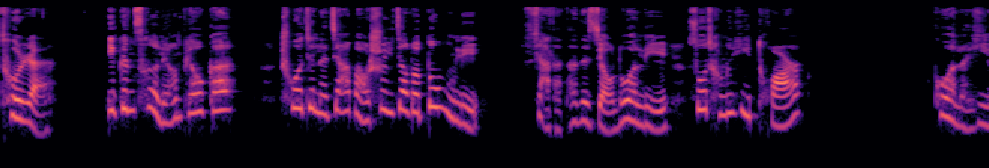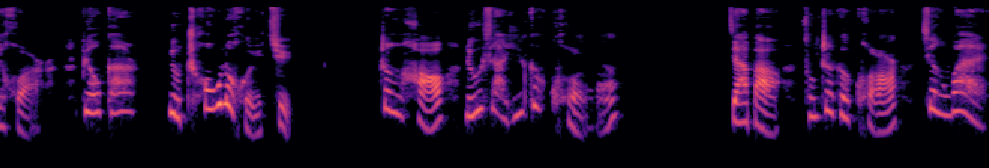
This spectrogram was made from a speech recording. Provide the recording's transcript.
突然，一根测量标杆戳进了家宝睡觉的洞里。吓得他在角落里缩成了一团儿。过了一会儿，标杆又抽了回去，正好留下一个孔。家宝从这个孔向外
